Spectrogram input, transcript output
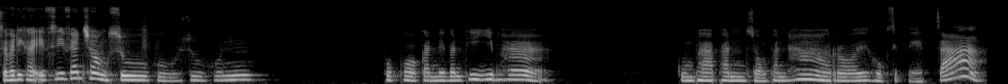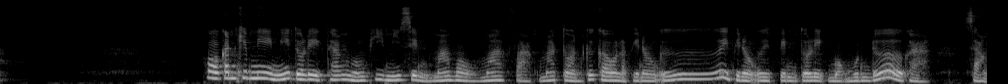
สวัสดีค่ะ FC แฟนช่องสู่กูสู่คุณพบพอกันในวันที่ 25 กุมภาพันธ์ 2568 จ้า พอกันคลิปนี้มีตัวเลขทางหลวงพี่มีส้นมาเว้ามาฝากมาตอนคือเกาล่ะพี่น้องเอ้ย พี่น้องเอ้ยเป็นตัวเลขบอกบุญเด้อค่ะ สั่ง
